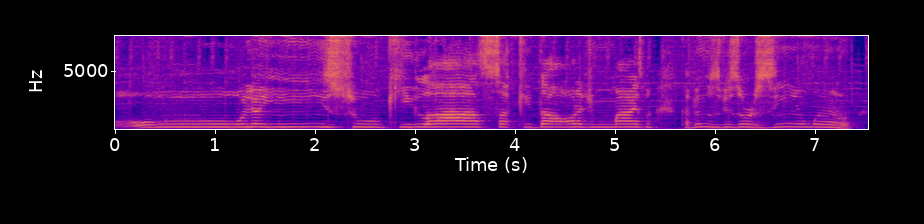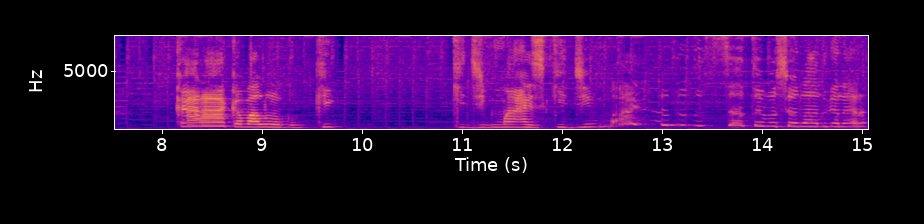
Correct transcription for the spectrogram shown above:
Olha isso, que laça, que da hora demais, mano. Tá vendo os visorzinhos, mano? Caraca, maluco, que que demais, que demais. Meu Deus do céu, tô emocionado, galera.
